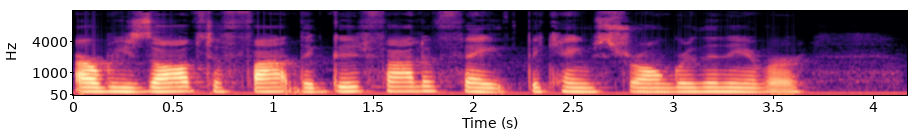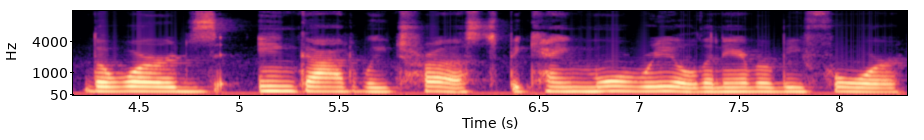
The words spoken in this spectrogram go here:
Our resolve to fight the good fight of faith became stronger than ever. The words, In God we trust, became more real than ever before,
